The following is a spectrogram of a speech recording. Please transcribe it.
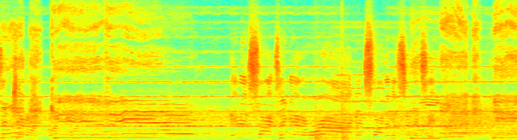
ladies and gentlemen. It is time to get around inside of the vicinity.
